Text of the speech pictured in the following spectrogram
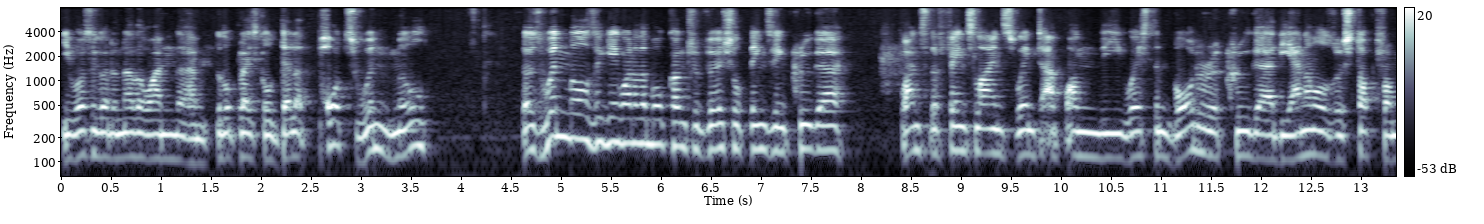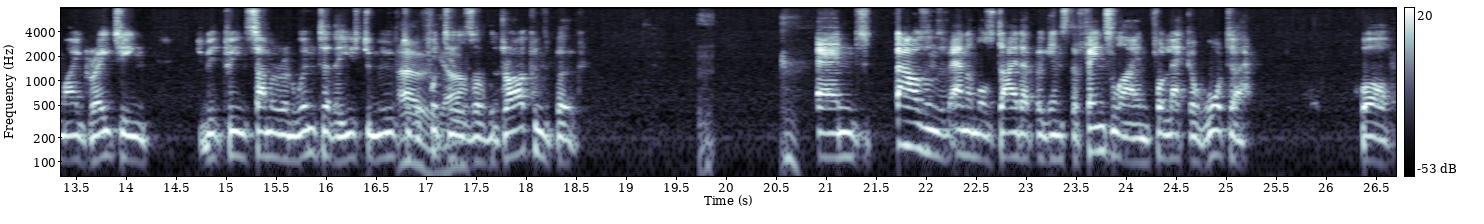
You've also got another one, um, little place called Della Port's Windmill. Those windmills, again, one of the more controversial things in Kruger. Once the fence lines went up on the western border of Kruger, the animals were stopped from migrating between summer and winter. They used to move to Oh, the foothills of the Drakensberg. And thousands of animals died up against the fence line for lack of water. Well,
